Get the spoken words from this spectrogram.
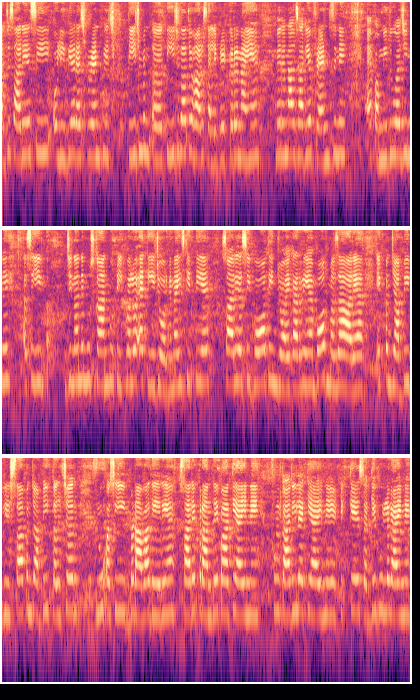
ਅੱਜ ਸਾਰੇ ਅਸੀਂ ਓਲੀਵੀਆ ਰੈਸਟੋਰੈਂਟ ਵਿੱਚ ਤੀਜ ਮਨ- ਤੀਜ ਦਾ ਤਿਉਹਾਰ ਸੈਲੀਬ੍ਰੇਟ ਕਰਨ ਆਏ ਹੈ। ਮੇਰੇ ਨਾਲ ਸਾਰੀਆਂ ਫਰੈਂਡਸ ਨੇ, ਇਹ ਪੰਮੀ ਦੂਆ ਜੀ ਨੇ, ਅਸੀਂ ਜਿਨ੍ਹਾਂ ਨੇ ਮੁਸਕਾਨ ਬੁਟੀਕ ਵੱਲੋਂ ਇਹ ਤੀਜ ਔਰਗਨਾਈਜ਼ ਕੀਤੀ ਹੈ, ਸਾਰੇ ਅਸੀਂ ਬਹੁਤ ਇੰਜੋਏ ਕਰ ਰਹੇ ਹਾਂ, ਬਹੁਤ ਮਜ਼ਾ ਆ ਰਿਹਾ। ਇੱਕ ਪੰਜਾਬੀ ਵਿਰਸਾ, ਪੰਜਾਬੀ ਕਲਚਰ ਨੂੰ ਅਸੀਂ ਬੜਾਵਾ ਦੇ ਰਹੇ ਹਾਂ। ਸਾਰੇ ਪਰਾਂਦੇ ਪਾ ਕੇ ਆਏ ਨੇ, ਫੁਲਕਾਰੀ ਲੈ ਕੇ ਆਏ ਨੇ, ਟਿੱਕੇ, ਸੱਗੀ ਫੁੱਲ ਲਗਾਏ ਨੇ।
